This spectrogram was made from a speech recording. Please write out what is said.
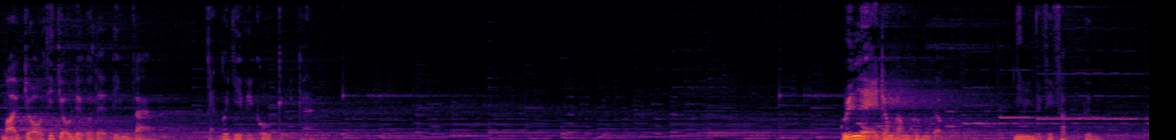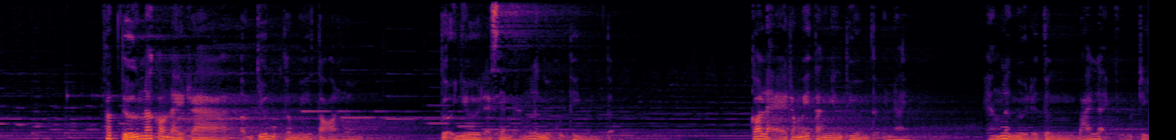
Mọi chỗ thí chủ đều có thể tiến vào, Chẳng có gì phải cố kỵ cả. Quý lệ trong lòng rung động, Nhìn về phía pháp tướng. Pháp tướng nói câu này ra ẩn chứa một thâm ý to lớn, Tựa như đã xem hắn là người của thiên âm tự. Có lẽ trong mấy tăng nhân thiên âm tự này, Hắn là người đã từng bái lại phủ trí.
